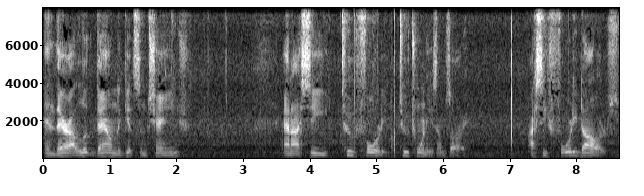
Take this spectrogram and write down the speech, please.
And there I looked down to get some change, and I see 240, 220s, I'm sorry. I see $40.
